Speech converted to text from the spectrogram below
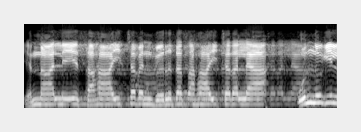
എന്നാൽ ഈ സഹായിച്ചവൻ വെറുതെ സഹായിച്ചതല്ല. ഒന്നുകിൽ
